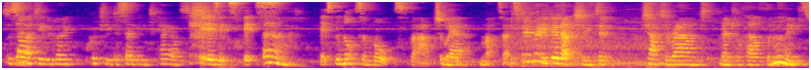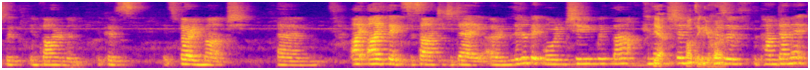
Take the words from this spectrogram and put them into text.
society would very quickly descend into chaos. It is, it's, it's, it's the nuts and bolts that actually Yeah. matter. It's been really good actually to chat around mental health and Mm. links with environment because it's very much. Um, I, I think society today are a little bit more in tune with that connection I think you're because of the pandemic.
